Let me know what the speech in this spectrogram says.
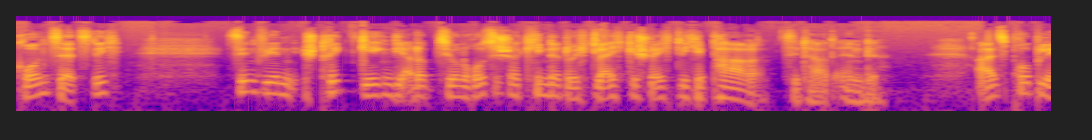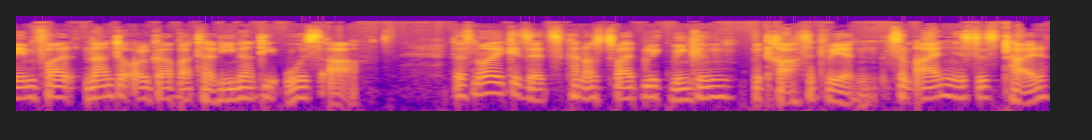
Grundsätzlich sind wir strikt gegen die Adoption russischer Kinder durch gleichgeschlechtliche Paare. Zitat Ende. Als Problemfall nannte Olga Batalina die USA. Das neue Gesetz kann aus zwei Blickwinkeln betrachtet werden. Zum einen ist es Teil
